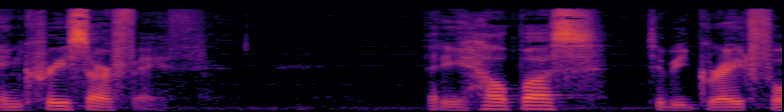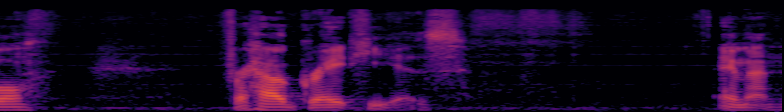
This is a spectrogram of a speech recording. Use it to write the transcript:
increase our faith, that He help us to be grateful for how great He is. Amen.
